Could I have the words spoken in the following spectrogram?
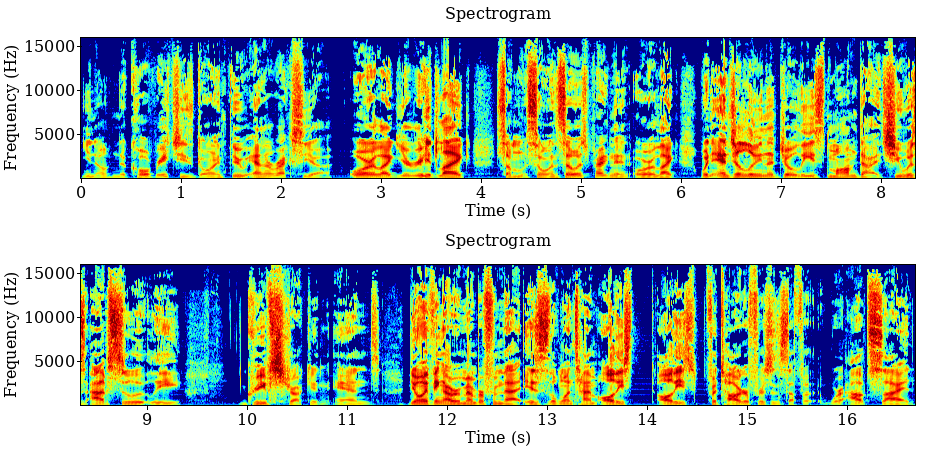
you know, Nicole Richie's going through anorexia, or like you read like some so and so is pregnant, or like when Angelina Jolie's mom died, she was absolutely grief stricken. And the only thing I remember from that is the one time all these all these photographers and stuff uh, were outside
